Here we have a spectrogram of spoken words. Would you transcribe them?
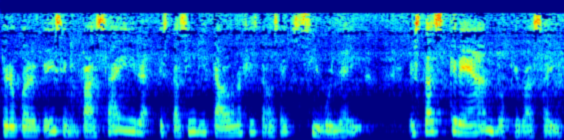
Pero cuando te dicen, vas a ir, estás invitado a una fiesta, vas a ir, sí voy a ir. Estás creando que vas a ir.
